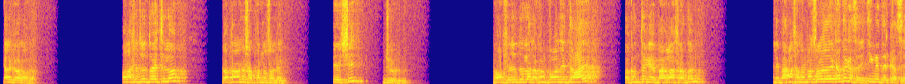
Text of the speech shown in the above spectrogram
খেয়াল করো। পলাশি যুদ্ধ হয়েছিল সতেরোশো সাতান্ন সালে তেইশে জুন। নবাব সিরাজউদ্দৌলা যখন পরাজিত হয়, তখন থেকে বাংলা সাধন মানে বাংলা সাধন চলে যায় কাদের কাছে? ইংরেজদের কাছে।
